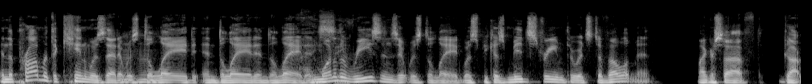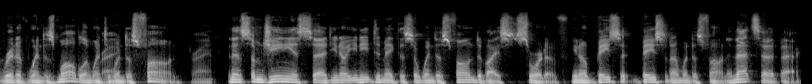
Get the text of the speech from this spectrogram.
And the problem with the kin was that it was delayed and delayed and delayed. Mm-hmm. I and one of the reasons it was delayed was because midstream through its development, Microsoft got rid of Windows Mobile and went to Windows Phone. Right. And then some genius said, you know, you need to make this a Windows Phone device, sort of. You know, base it base it on Windows Phone, and that set it back.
